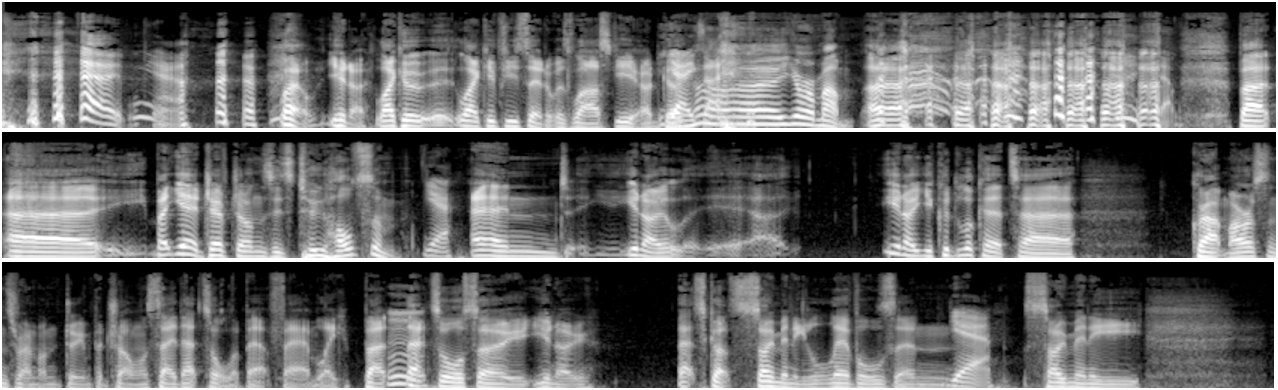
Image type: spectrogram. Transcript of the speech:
yeah. well, you know, like uh, like if you said it was last year, I'd go, Yeah, exactly. "Ah, you're a mum. Uh, But uh, but yeah, Geoff Johns is too wholesome, yeah. and you know, uh, you know, you could look at. Uh, Grant Morrison's run on Doom Patrol and say that's all about family, but Mm. that's also, you know, that's got so many levels and Yeah. so many.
